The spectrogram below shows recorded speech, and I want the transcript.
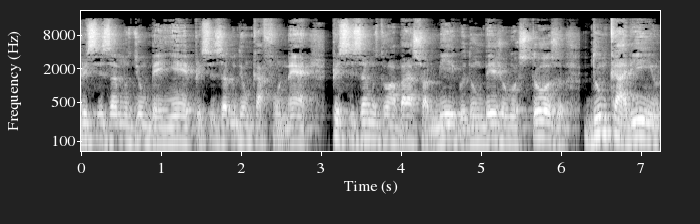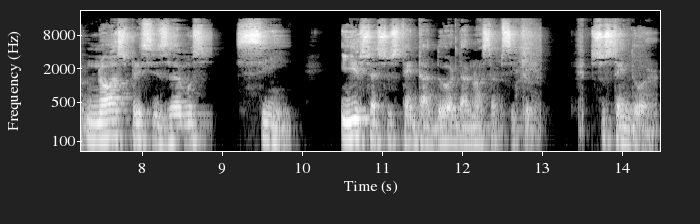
precisamos de um benê, precisamos de um cafuné, precisamos de um abraço amigo, de um beijo gostoso, de um carinho. Nós precisamos sim. Isso é sustentador da nossa psique. Sustentador,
